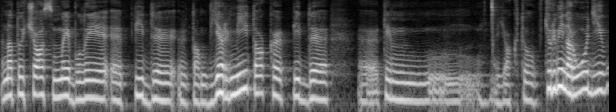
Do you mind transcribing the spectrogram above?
на той час ми були е, під е, там, в ярмі, так, е, під. е, Тим, як то, в тюрмі народів,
